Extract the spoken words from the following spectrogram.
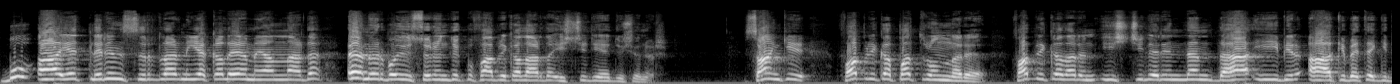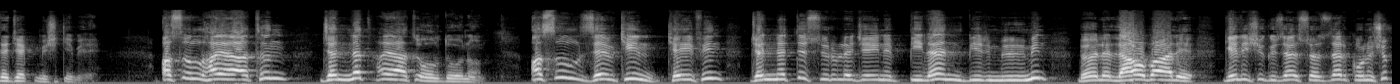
Bu ayetlerin sırlarını yakalayamayanlar da ömür boyu süründük bu fabrikalarda işçi diye düşünür. Sanki fabrika patronları fabrikaların işçilerinden daha iyi bir akibete gidecekmiş gibi. Asıl hayatın cennet hayatı olduğunu, asıl zevkin, keyfin cennette sürüleceğini bilen bir mümin böyle laubali, gelişi güzel sözler konuşup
